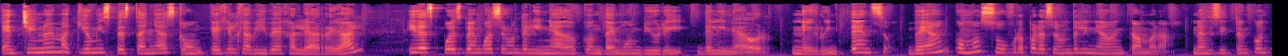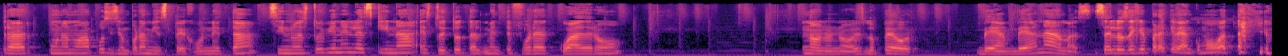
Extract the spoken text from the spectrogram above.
Enchino y maquillo mis pestañas con Kegel Habibe Jalea Real y después vengo a hacer un delineado con Diamond Beauty delineador negro intenso. Vean cómo sufro para hacer un delineado en cámara. Necesito encontrar una nueva posición para mi espejo, neta. Si no estoy bien en la esquina, estoy totalmente fuera de cuadro. No, no, no, es lo peor. Vean, vean nada más. Se los dejé para que vean cómo batallo.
